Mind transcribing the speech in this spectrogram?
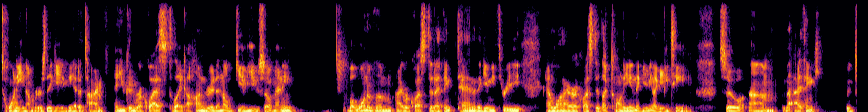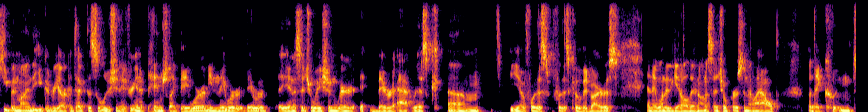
20 numbers they gave me at a time. And you can request like a hundred and they'll give you so many. But one of them I requested, I think 10 and they gave me three. And one I requested like 20 and they gave me like 18. So um, I think keep in mind that you could re-architect the solution if you're in a pinch like they were. I mean, they were they were in a situation where they were at risk um, you know, for this for this COVID virus, and they wanted to get all their non-essential personnel out, but they couldn't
